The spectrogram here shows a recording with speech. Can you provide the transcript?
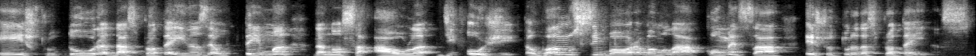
estrutura das proteínas é o tema da nossa aula de hoje. Então vamos embora, vamos lá começar estrutura das proteínas.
